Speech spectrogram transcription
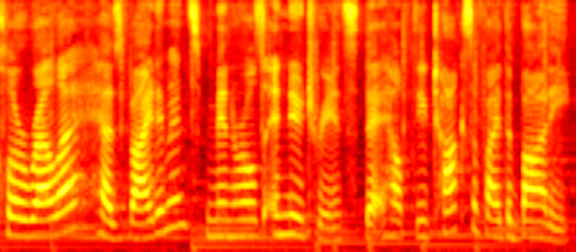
Chlorella has vitamins, minerals, and nutrients that help detoxify the body.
